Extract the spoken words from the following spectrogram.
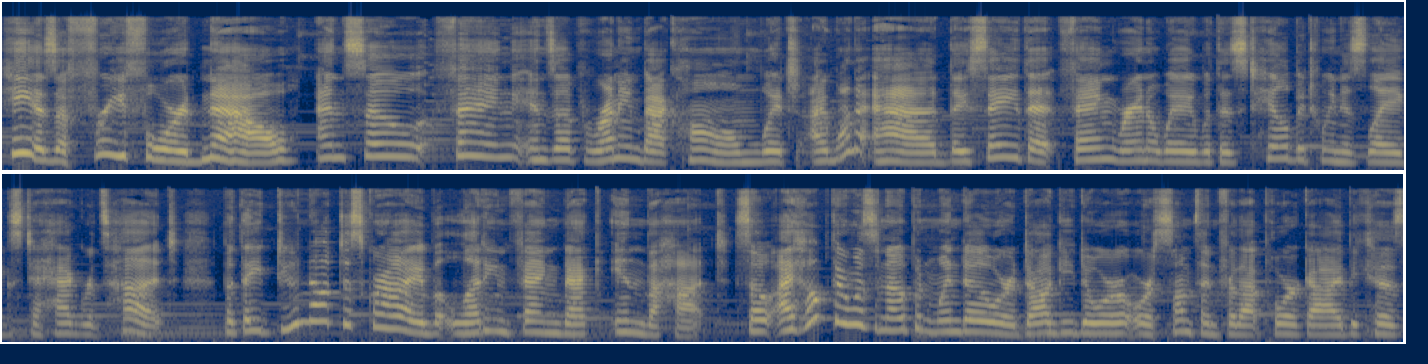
He is a free Ford now. And so Fang ends up running back home, which I want to add, they say that Fang Fang ran away with his tail between his legs to Hagrid's hut, but they do not describe letting Fang back in the hut. So I hope there was an open window or a doggy door or something for that poor guy because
